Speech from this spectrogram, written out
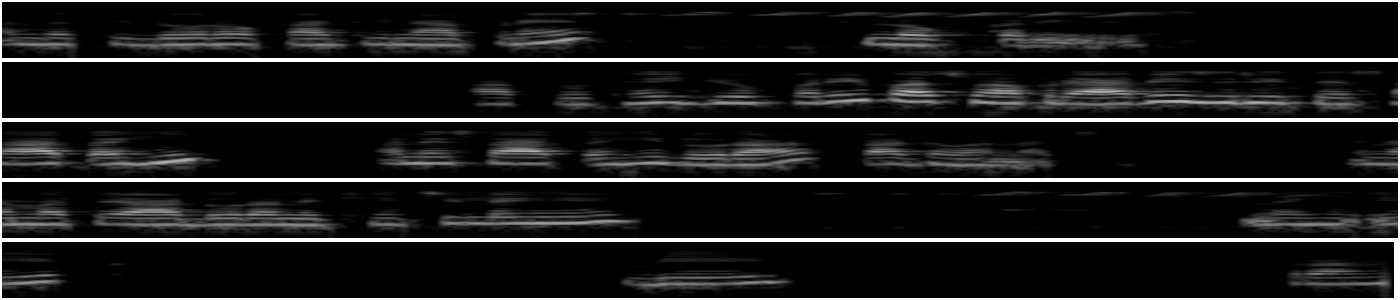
અંદરથી દોરો કાઢીને આપણે લોક કરી દઈશું. આપણું થઈ ગયું. ફરી પાછું આપણે આવી જ રીતે સાત અહીં અને સાત અહીં દોરા કાઢવાના છે. એના માટે આ દોરાને ખેંચી લઈએ. નહીં, એક, બે, ત્રણ.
